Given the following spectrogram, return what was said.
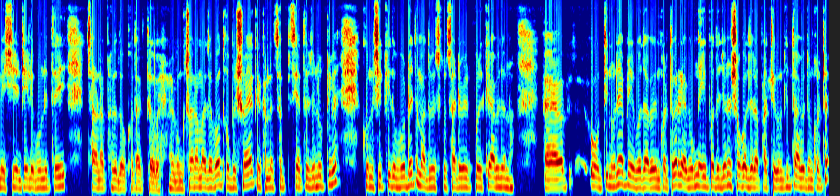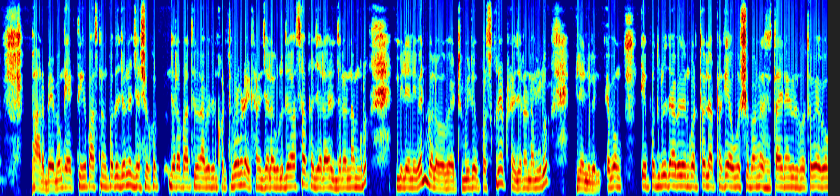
machine telephone ইত্যাদি চালানো আপনাকে দক্ষ থাকতে হবে। এবং ছয় নম্বর যে পদ অফিস সহায়ক এখানে সব ছিয়াত্তর জন লোক নেবে। কোনো শিক্ষিত বোর্ড হতে মাধ্যমিক স্কুল সার্টিফিকেট পরীক্ষায় আবেদন উত্তীর্ণ হলে আপনি এই পদে আবেদন করতে পারেন এবং এই পদের জন্য সকল জেলা প্রার্থীগণ কিন্তু আবেদন করতে পারবে এবং এক থেকে পাঁচ নং পদের জন্য যে সকল জেলা প্রার্থীগণ আবেদন করতে পারবেন, এখানে জেলাগুলো দেওয়া আছে, আপনার জেলা, জেলার নামগুলো মিলিয়ে নেবেন ভালোভাবে। একটু ভিডিও পোস্ট করে আপনার জেলার নামগুলো মিলিয়ে নেবেন। এবং এই পদগুলোতে আবেদন করতে হলে আপনাকে অবশ্যই বাংলাদেশের স্থায়ী নাগরিক হতে হবে এবং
